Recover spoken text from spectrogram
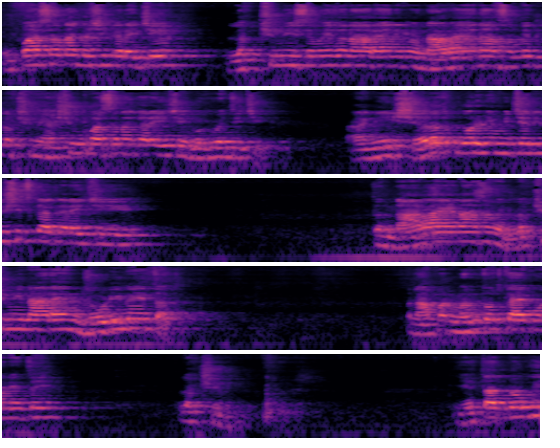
उपासना कशी करायची? लक्ष्मी समेत नारायण किंवा नारायणा समेत लक्ष्मी अशी उपासना करायची आहे भगवतीची. आणि शरद पौर्णिमेच्या दिवशीच काय करायची? तर नारायण असं म्हणजे लक्ष्मी नारायण जोडीने येतात. पण आपण म्हणतोच काय कोण येते लक्ष्मी. येतात दोघी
